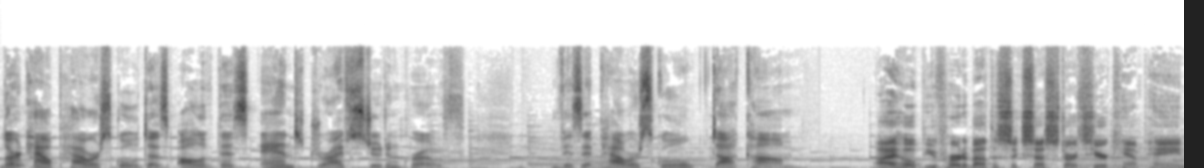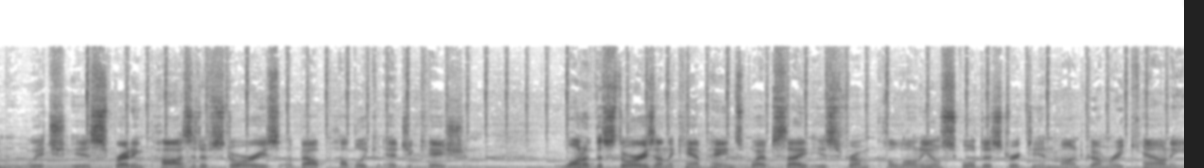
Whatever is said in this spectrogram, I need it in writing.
Learn how PowerSchool does all of this and drive student growth. Visit powerschool.com. I hope you've heard about the Success Starts Here campaign, which is spreading positive stories about public education. One of the stories on the campaign's website is from Colonial School District in Montgomery County.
